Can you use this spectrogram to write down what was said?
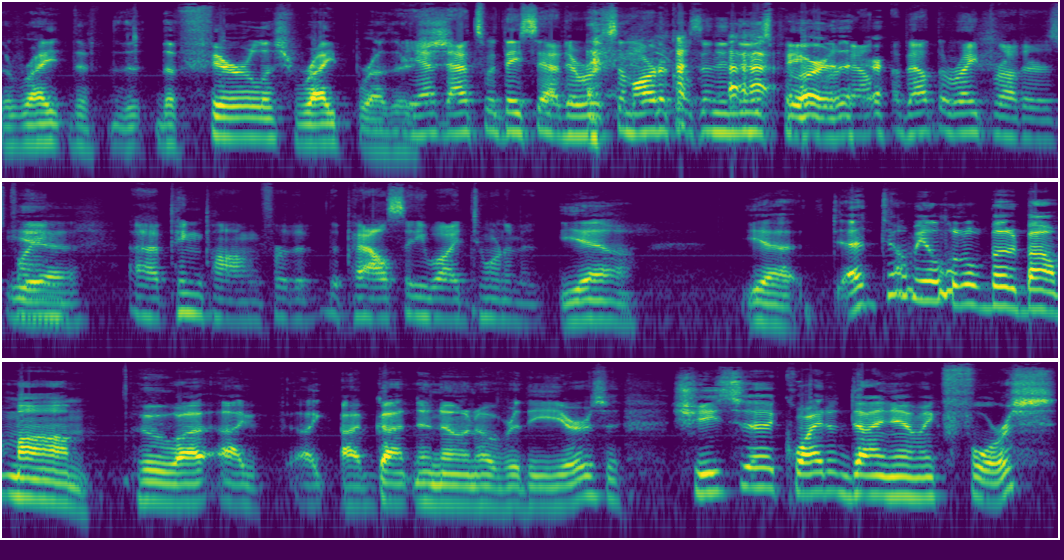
The right, the, the, the fearless Wright brothers. Yeah, that's what they said. There were some articles in the newspaper about, about the Wright brothers playing yeah. uh, ping pong for the the PAL citywide tournament. Yeah, yeah. Uh, tell me a little bit about mom, who I, I, I have gotten to know over the years. She's uh, quite a dynamic force.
